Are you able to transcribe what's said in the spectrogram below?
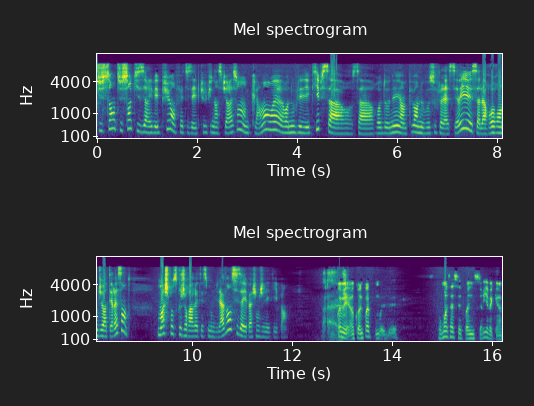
Tu sens, tu sens qu'ils y arrivaient plus en fait, ils avaient plus aucune inspiration, donc clairement ouais, renouveler l'équipe, ça, a- ça a redonné un peu un nouveau souffle à la série et ça l'a re-rendue intéressante. Moi je pense que j'aurais arrêté Smallville avant s'ils avaient pas changé l'équipe. Hein. Bah, Ouais, mais encore une fois, pour moi, pour moi, ça, c'est pas une série avec un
